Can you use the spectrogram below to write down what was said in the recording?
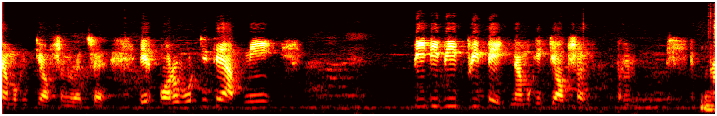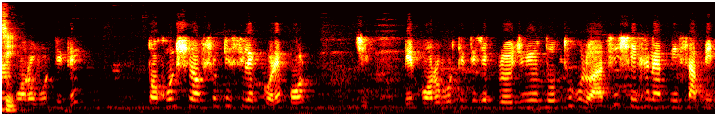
নামক একটি অপশন রয়েছে। এর পরবর্তীতে আপনি পিডিবি প্রিপেইড নামক একটি অপশন পরবর্তীতে তখন সেই অপশনটি সিলেক্ট করে পর- জি এর পরবর্তীতে যে প্রয়োজনীয় তথ্যগুলো আছে সেখানে আপনি সাবমিট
